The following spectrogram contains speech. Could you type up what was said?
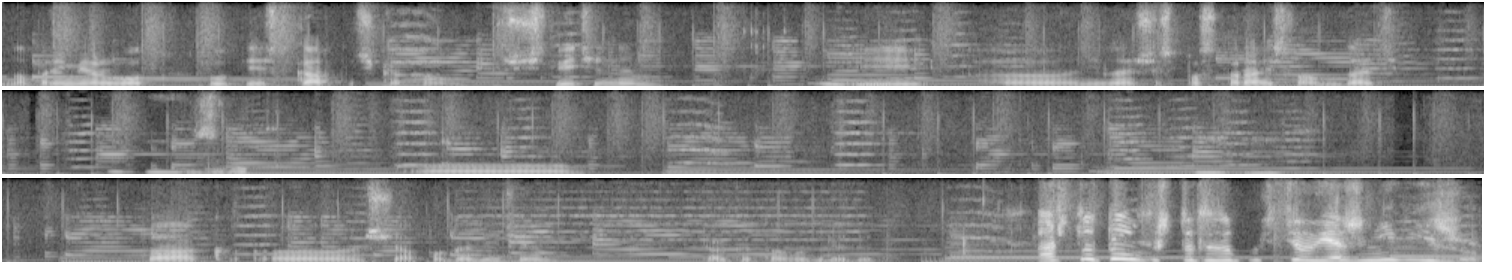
например, вот тут есть карточка там с чувствительным, и, э, не знаю, сейчас постараюсь вам дать звук. Э, Так, сейчас, погодите, как это выглядит. А что толку, что ты запустил? Я же не вижу.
